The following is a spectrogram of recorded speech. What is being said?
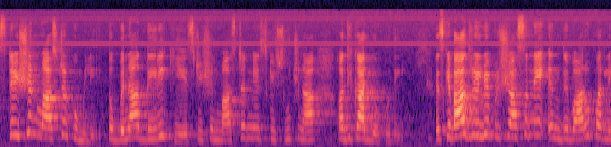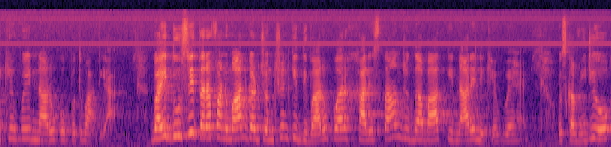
स्टेशन मास्टर को मिली तो बिना देरी किए स्टेशन मास्टर ने इसकी सूचना अधिकारियों को दी। इसके बाद रेलवे प्रशासन ने इन दीवारों पर लिखे हुए नारों को पुतवा दिया। वहीं दूसरी तरफ़ हनुमानगढ़ जंक्शन की दीवारों पर खालिस्तान जिंदाबाद के नारे लिखे हुए हैं। उसका वीडियो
